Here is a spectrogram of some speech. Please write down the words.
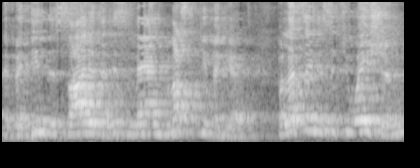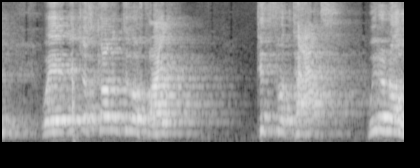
the Bedin decided that this man must give a get. But let's say in a situation where they just got into a fight, tit for tat, we don't know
